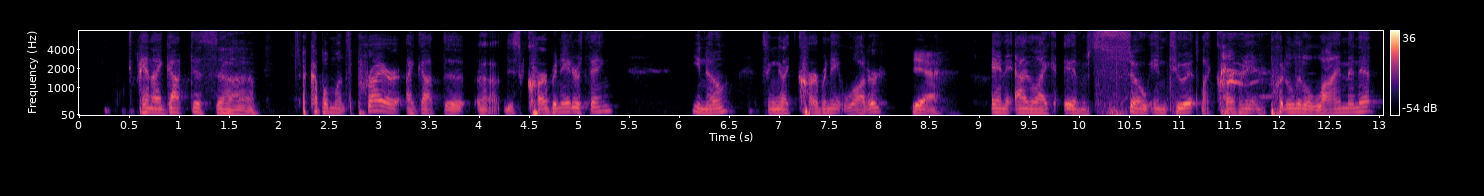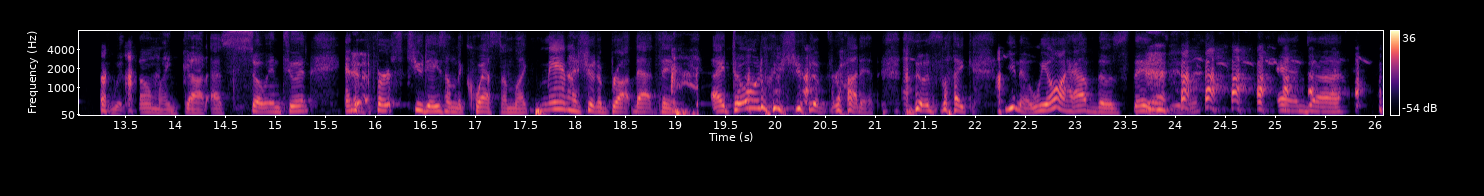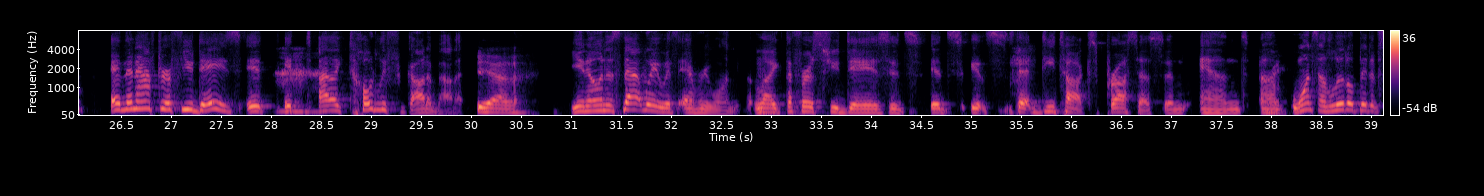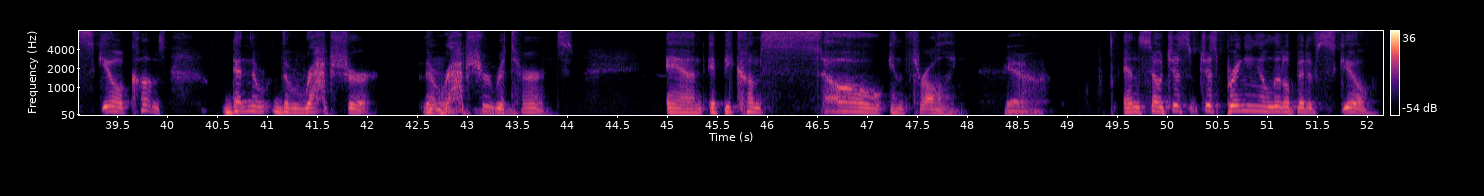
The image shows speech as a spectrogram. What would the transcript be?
And I got this uh, a couple months prior, I got the uh, this carbonator thing, you know, something like carbonate water. yeah and I like it was so into it, like carbonate and put a little lime in it. With oh my god, I was so into it. And the first two days on the quest, I'm like, man, I should have brought that thing. I totally should have brought it. It was like, you know, we all have those things, you know? and uh, and then after a few days, it it I like totally forgot about it yeah you know and it's that way with everyone like the first few days it's it's it's that detox process and and um, Right. once a little bit of skill comes then the the rapture the rapture Mhm. returns. And it becomes so enthralling. Yeah. And so just just bringing a little bit of skill.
